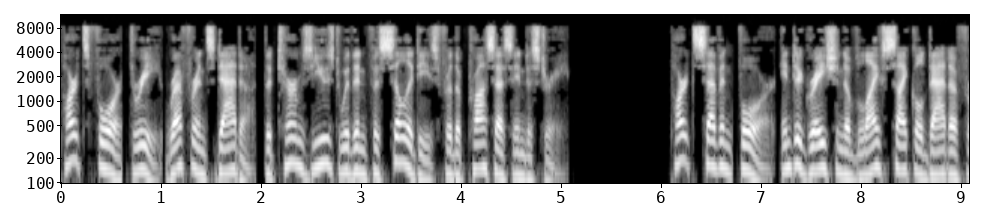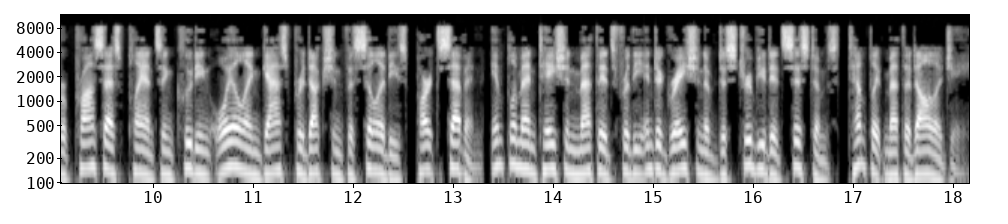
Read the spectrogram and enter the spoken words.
Parts 4 3 Reference data, the terms used within facilities for the process industry. Part 7 4 Integration of life cycle data for process plants including oil and gas production facilities. Part 7 Implementation methods for the integration of distributed systems, template methodology.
